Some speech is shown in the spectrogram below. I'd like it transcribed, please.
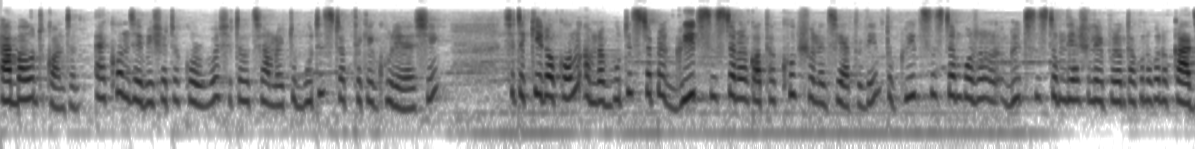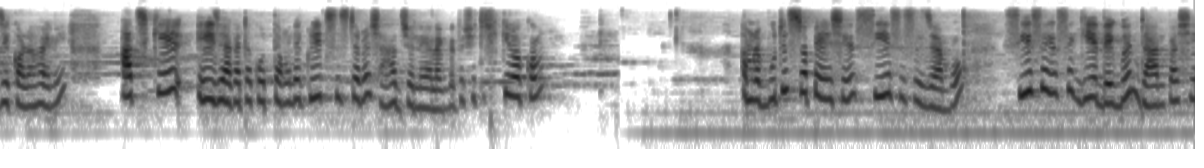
অ্যাবাউট কন্টেন্ট এখন যে বিষয়টা করব, সেটা হচ্ছে আমরা একটু বুটিস্ট্র্যাপ থেকে ঘুরে আসি। সেটা কীরকম আমরা বুটিস্ট্র্যাপের গ্রিড সিস্টেমের কথা খুব শুনেছি এতদিন। তো গ্রিড সিস্টেম গ্রিড সিস্টেম দিয়ে আসলে এই পর্যন্ত এখনও কোনো কাজই করা হয়নি। আজকে এই জায়গাটা করতে আমাদের গ্রিড সিস্টেমের সাহায্য নেওয়া লাগবে। তো সেটা কীরকম আমরা বুটিস্ট্র্যাপে এসে সিএসএস যাব। সিএসএস এ গিয়ে দেখবেন ডান পাশে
